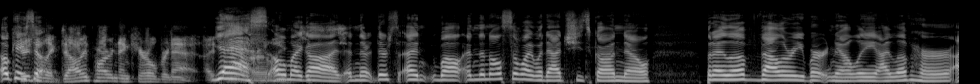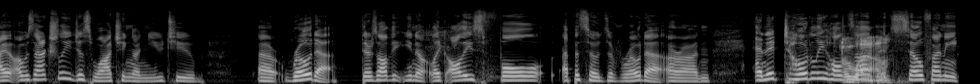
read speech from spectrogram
okay Seriously, so like Dolly Parton and Carol Burnett. I think, Yes. are, oh my God. And there, there's and well, and then also I would add she's gone now, but I love Valerie Bertinelli. I love her. I, I was actually just watching on YouTube, uh, Rhoda. There's all the you know like all these full episodes of Rhoda are on, and it totally holds Oh, up. It's so funny,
